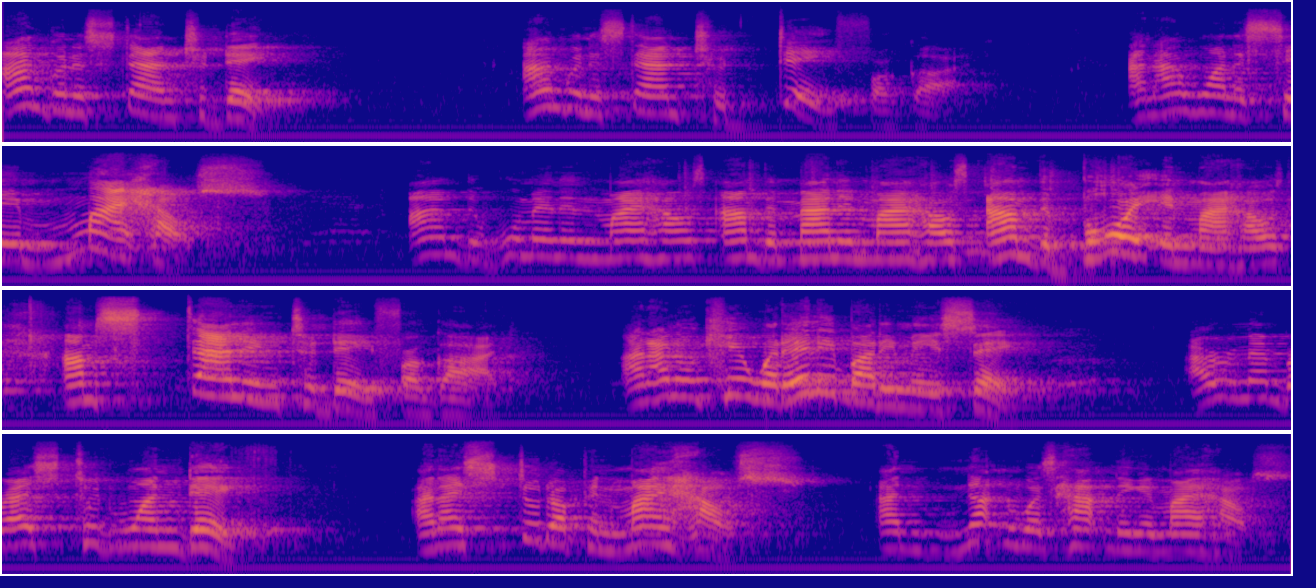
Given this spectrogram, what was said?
I'm going to stand today I'm going to stand today for God. And I want to say, my house. I'm the woman in my house. I'm the man in my house. I'm the boy in my house. I'm standing today for God. And I don't care what anybody may say. I remember I stood one day and I stood up in my house and nothing was happening in my house.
